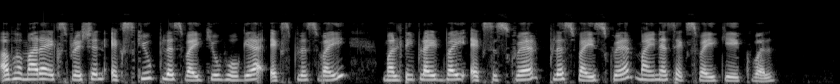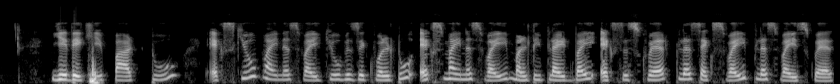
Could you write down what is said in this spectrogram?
अब हमारा expression x cube plus y cube हो गया. X plus y multiplied by x square plus y square minus x y के इक्वल ये देखिए part two x cube minus y cube is equal to x minus y multiplied by x square plus x y plus y square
